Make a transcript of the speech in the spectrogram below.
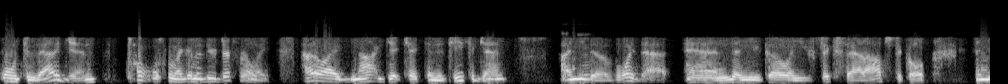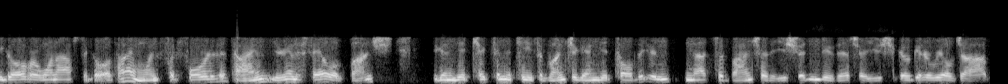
won't do that again. what am I going to do differently? How do I not get kicked in the teeth again? I need mm-hmm. to avoid that. And then you go and you fix that obstacle and you go over one obstacle at a time, one foot forward at a time. You're going to fail a bunch. You're going to get kicked in the teeth a bunch. You're going to get told that you're nuts a bunch or that you shouldn't do this or you should go get a real job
